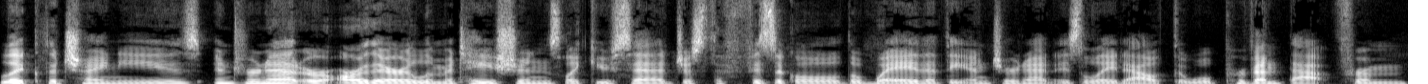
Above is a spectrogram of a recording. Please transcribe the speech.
like the Chinese internet, or are there limitations, like you said, just the physical, the way that the internet is laid out, that will prevent that from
